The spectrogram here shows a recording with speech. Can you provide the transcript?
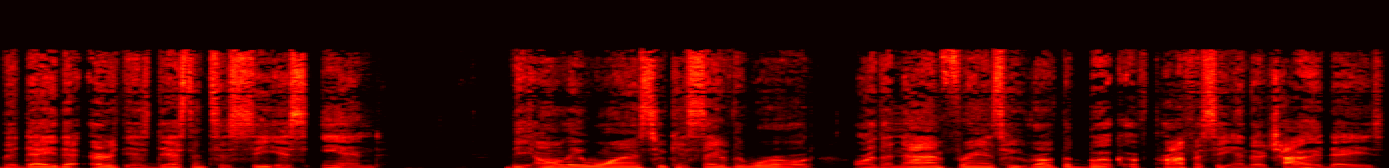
the day that Earth is destined to see its end. The only ones who can save the world are the nine friends who wrote the book of prophecy in their childhood days.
